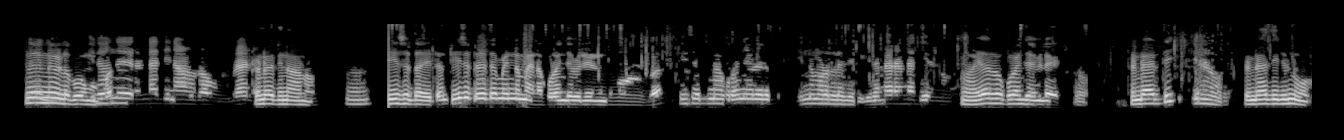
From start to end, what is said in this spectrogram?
இது என்ன போகும்? இது வந்து ரெண்டாயிரத்தி நானூறு ரெண்டாயிரத்தி நானூறு. டிஷர்ட் ஐட்டம் டிஷர்ட் ஐட்டம் என்னம்மா என்ன குறைஞ்ச விலையில இருந்து போகும் இப்போ டிஷர்ட் நான் குறைஞ்ச விலை இருக்கு. இந்த மாடல்ல இருக்கு. இதெல்லாம் ரெண்டாயிரத்தி எவ்வளோ குறைஞ்ச விலை ரெண்டாயிரத்தி இருநூறு ரெண்டாயிரத்தி இருநூறு.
